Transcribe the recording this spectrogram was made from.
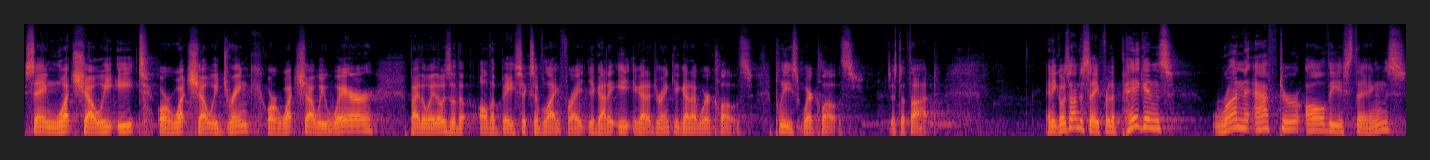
saying, What shall we eat, or what shall we drink, or what shall we wear? By the way, those are the, all the basics of life, right? You gotta eat, you gotta drink, you gotta wear clothes. Please wear clothes. Just a thought. And he goes on to say, For the pagans run after all these things,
